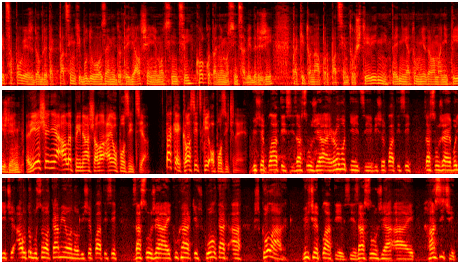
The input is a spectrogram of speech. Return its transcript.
Keď sa povie, že dobre, tak pacienti budú vození do tej ďalšej nemocnici, koľko tá nemocnica vydrží, takýto nápor pacientov 4 dní, 5 dní, ja tomu nedávam ani týždeň. Riešenia ale prinášala aj opozícia. Také klasicky opozičné. Vyššie platy si zaslúžia aj robotníci, vyššie platy si zaslúžia aj vodiči autobusov a kamionov, vyššie platy si zaslúžia aj kuchárky v škôlkach a školách, vyššie platy si zaslúžia aj hasiči.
